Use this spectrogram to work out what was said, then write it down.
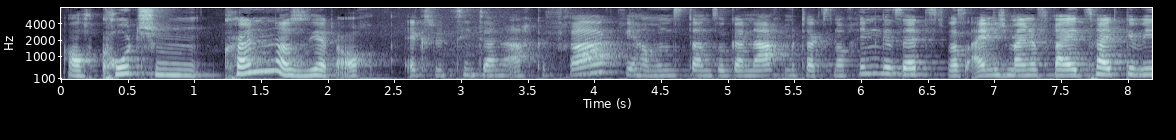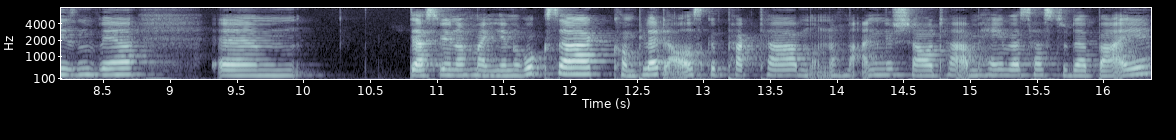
auch coachen können. Also sie hat auch explizit danach gefragt. Wir haben uns dann sogar nachmittags noch hingesetzt, was eigentlich meine freie Zeit gewesen wäre, ähm, dass wir nochmal ihren Rucksack komplett ausgepackt haben und nochmal angeschaut haben, hey, was hast du dabei?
